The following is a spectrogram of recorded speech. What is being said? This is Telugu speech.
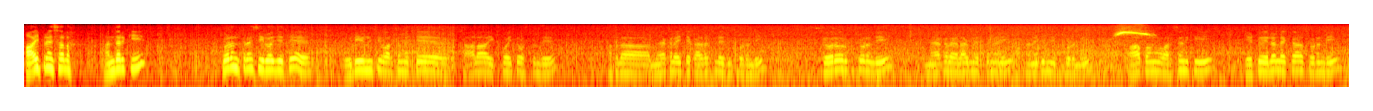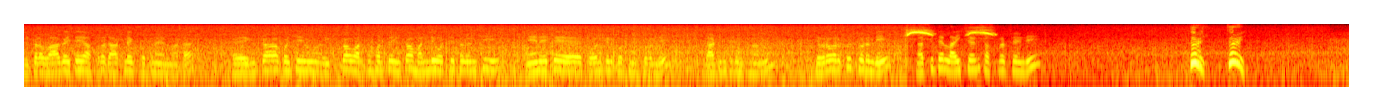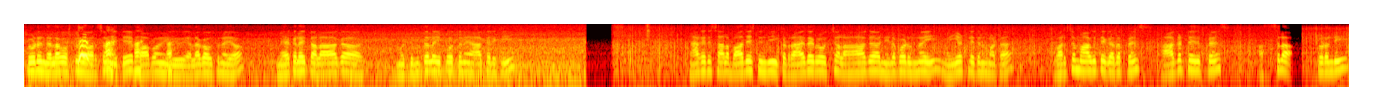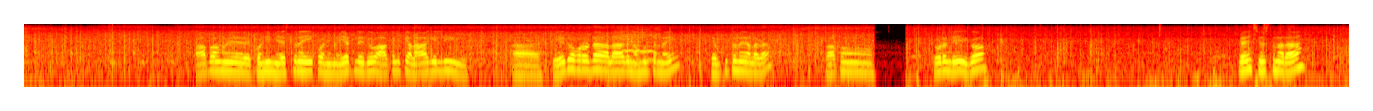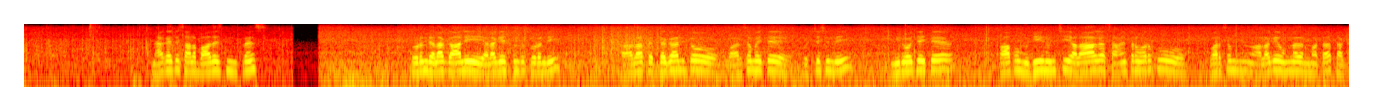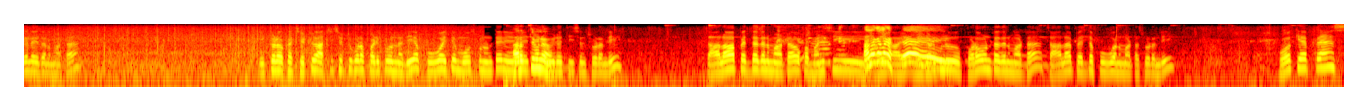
హాయ్ ఫ్రెండ్స్ అలా అందరికీ. చూడండి ఫ్రెండ్స్ ఈరోజు అయితే ఉదయం నుంచి వర్షం అయితే చాలా ఎక్కువ అయితే వస్తుంది. అసలు మేకలు అయితే కదలట్లేదు చూడండి. చివరి వరకు చూడండి మేకలు ఎలా మేస్తున్నాయి అనేది మీరు చూడండి. పాపం వర్షానికి ఎటు వెళ్ళలేక చూడండి. ఇక్కడ వాగైతే అసలు దాటలేకపోతున్నాయి అనమాట ఇంకా కొంచెం ఇంకా వర్షం పడితే ఇంకా మళ్ళీ వచ్చేసరికి నేనైతే తోలికెళ్ళిపోతున్నాను చూడండి. దాటించుకుంటున్నాను. చివరి వరకు చూడండి. నచ్చితే లైక్ చేయండి సబ్స్క్రైబ్ చేయండి. తురి తురి. చూడండి ఎలాగ వస్తుందో వర్షం అయితే. పాపం ఎలాగ అవుతున్నాయో. మేకలు అయితే అలాగా ముద్ద ముద్దలు అయిపోతున్నాయి ఆకలికి. నాకైతే చాలా బాధేస్తుంది ఇక్కడ రాయి దగ్గర వచ్చి అలాగా నిలబడి ఉన్నాయి. మెయ్యట్లేదు అనమాట వర్షం ఆగితే కదా ఫ్రెండ్స్? ఆగట్లేదు ఫ్రెండ్స్. అస్సలు చూడండి. పాపం కొన్ని మేస్తున్నాయి కొన్ని మేయట్లేదు. ఆకలికి అలాగెళ్ళి ఏదో ఒక రొడ్డ అలాగ నమ్ముతున్నాయి తెంపుతున్నాయి అలాగా. పాపం చూడండి ఇగో. ఫ్రెండ్స్ చూస్తున్నారా? నాకైతే చాలా బాధ వేస్తుంది ఫ్రెండ్స్. చూడండి ఎలా గాలి ఎలాగేస్తుందో చూడండి. చాలా పెద్ద గాలితో వర్షం అయితే వచ్చేసింది ఈరోజైతే పాపం ఉదయం నుంచి అలాగ సాయంత్రం వరకు వర్షం అలాగే ఉన్నదనమాట తగ్గలేదనమాట ఇక్కడ ఒక చెట్టు అరటి చెట్టు కూడా పడిపోయి ఉన్నది. ఆ పువ్వు అయితే మోసుకుని ఉంటే నేను? వీడియో తీసాను చూడండి. చాలా పెద్దదనమాట ఒక మనిషి ఐదు! అడుగులు పొడవు ఉంటుంది చాలా పెద్ద పువ్వు అనమాట చూడండి. Okay friends.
